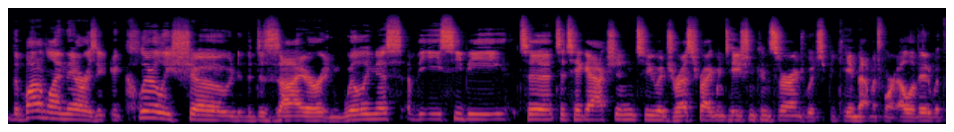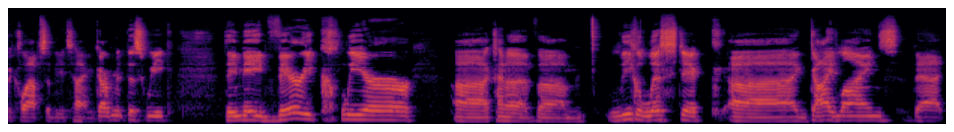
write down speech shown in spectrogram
the bottom line there is it, it, clearly showed the desire and willingness of the ECB to, to take action to address fragmentation concerns, which became that much more elevated with the collapse of the Italian government this week. They made very clear, uh, kind of um, legalistic uh, guidelines that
